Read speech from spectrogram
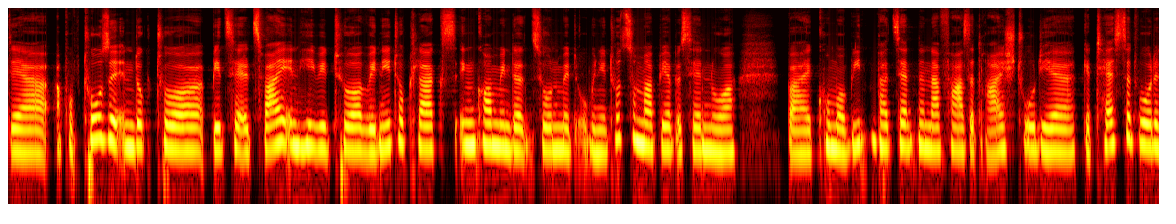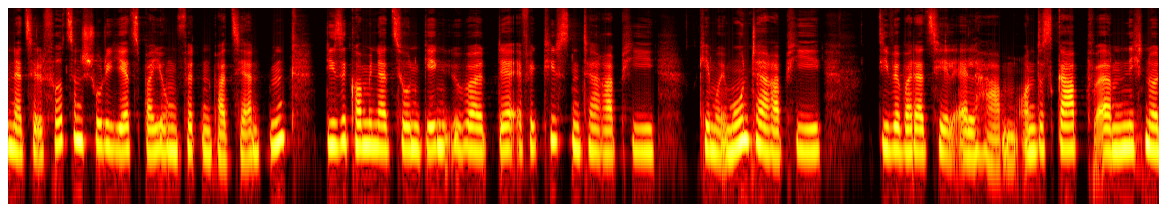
der Apoptose-Induktor BCL2-Inhibitor Venetoclax in Kombination mit Obinutuzumab ja bisher nur bei komorbiden Patienten in der Phase 3 Studie getestet wurde, in der CL14 Studie jetzt bei jungen fitten Patienten. Diese Kombination gegenüber der effektivsten Therapie, Chemoimmuntherapie, die wir bei der CLL haben. Und es gab ähm, nicht nur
